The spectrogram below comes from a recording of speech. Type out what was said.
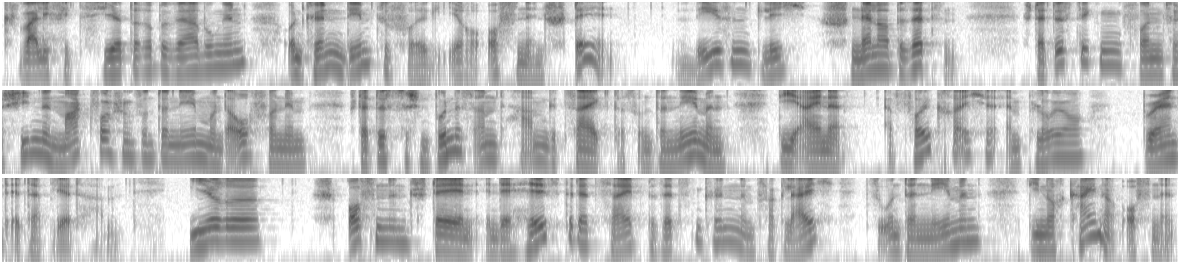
qualifiziertere Bewerbungen und können demzufolge ihre offenen Stellen wesentlich schneller besetzen. Statistiken von verschiedenen Marktforschungsunternehmen und auch von dem Statistischen Bundesamt haben gezeigt, dass Unternehmen, die eine erfolgreiche Employer Brand etabliert haben, ihre offenen Stellen in der Hälfte der Zeit besetzen können im Vergleich zu Unternehmen, die noch keine offene,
